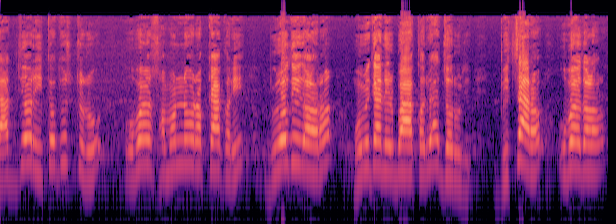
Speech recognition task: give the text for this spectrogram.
ৰাজ্যৰ हितদুষ্টৰ উবাহ সমন্ন ৰক্ষা কৰি বিৰোধী দলৰ ଭୂମିକା ନିର୍ବାହ କରିବା ଜରୁରୀ ବିଚାର ଉଭୟ ଦଳର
